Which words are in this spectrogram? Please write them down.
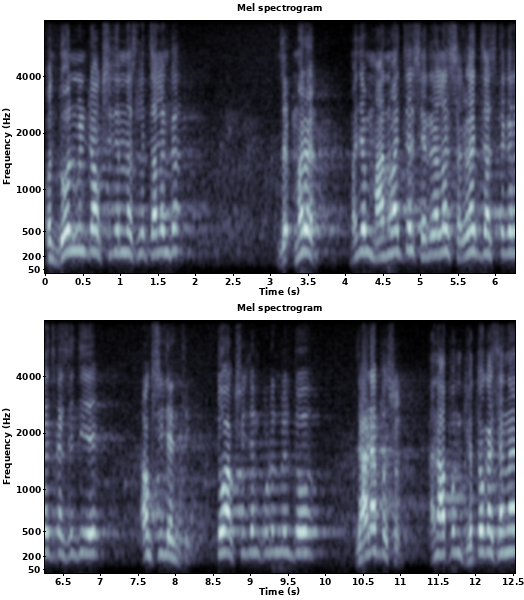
पण दोन मिनिटं ऑक्सिजन नसलं चालन का? ज मरण म्हणजे मानवाच्या शरीराला सगळ्यात जास्त गरज कशाची आहे? ऑक्सिजनची तो ऑक्सिजन कुठून मिळतो? झाडापासून. आणि आपण घेतो कशानं?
